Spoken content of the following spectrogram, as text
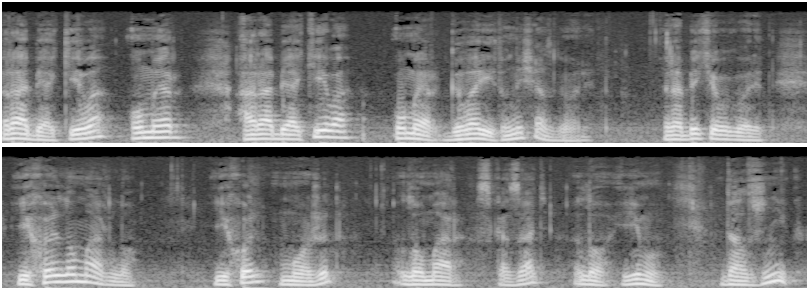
Раби Акива умер, а Раби Акива умер говорит, он и сейчас говорит. Раби Акива говорит, Ехоль ломарло, Ехоль может ломар сказать ло ему. Должник,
